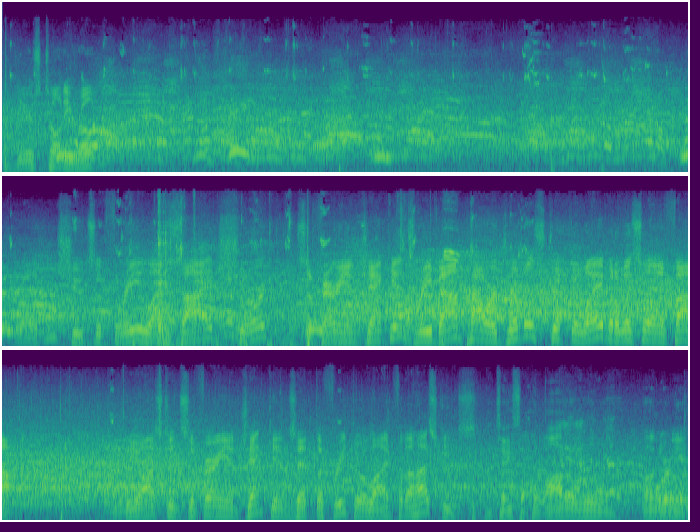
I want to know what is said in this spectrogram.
And here's Tony Wroten. Wroten shoots a three, left side, short. Seferian Jenkins, rebound, power dribble, stripped away, but a whistle and a foul. It'll be Austin Seferian Jenkins at the free throw line for the Huskies. It takes up a lot of room underneath.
